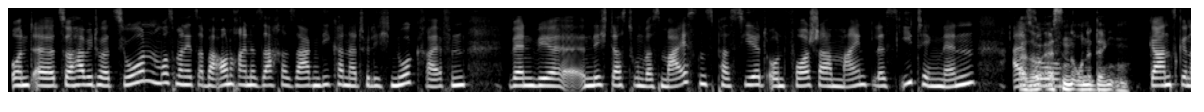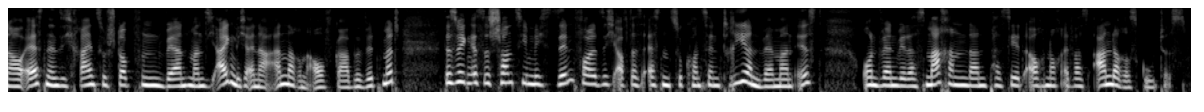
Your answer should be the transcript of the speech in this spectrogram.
Und äh, zur Habituation muss man jetzt aber auch noch eine Sache sagen, die kann natürlich nur greifen, wenn wir nicht das tun, was meistens passiert und Forscher Mindless Eating nennen. Also, also Essen ohne Denken. Ganz genau, Essen in sich reinzustopfen, während man sich eigentlich einer anderen Aufgabe widmet. Deswegen ist es schon ziemlich sinnvoll, sich auf das Essen zu konzentrieren, wenn man isst. Und wenn wir das machen, dann passiert auch noch etwas anderes Gutes.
